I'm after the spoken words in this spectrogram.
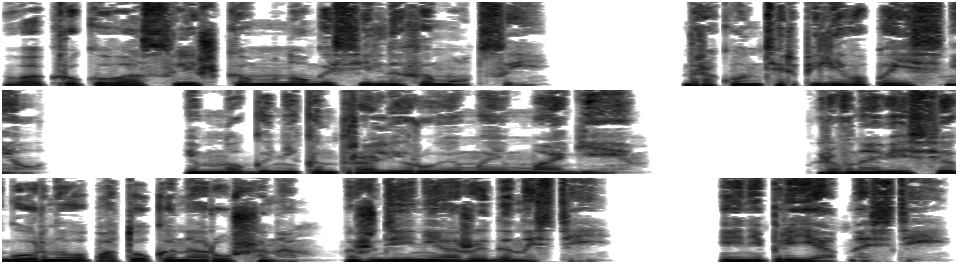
Вокруг вас слишком много сильных эмоций. Дракон терпеливо пояснил. И много неконтролируемой магии. Равновесие горного потока нарушено, жди неожиданностей и неприятностей.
